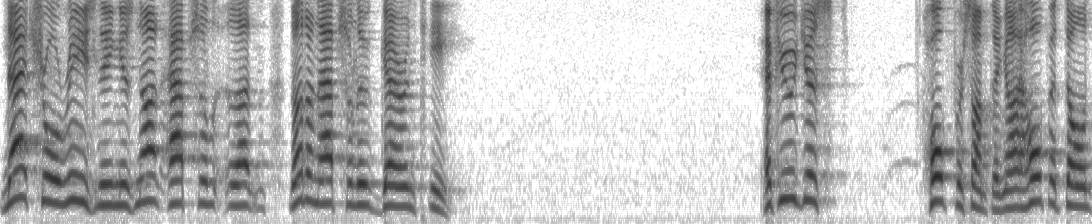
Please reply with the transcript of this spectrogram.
Natural reasoning is not, absolute, not an absolute guarantee. If you just hope for something, I hope it don't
